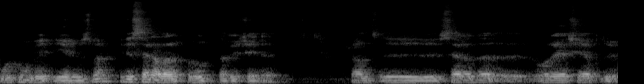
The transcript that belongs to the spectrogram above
uygun bir yerimiz var. Bir de seralar kuruldu tabii şeyde. Şu an e, serada e, oraya şey yapılıyor.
